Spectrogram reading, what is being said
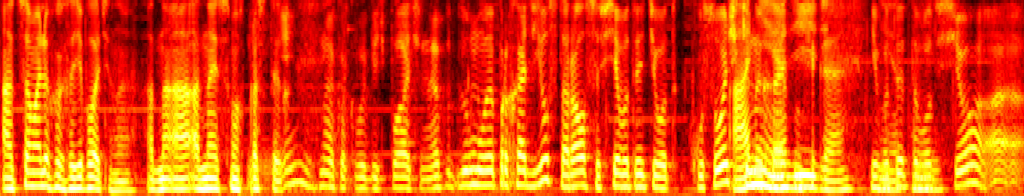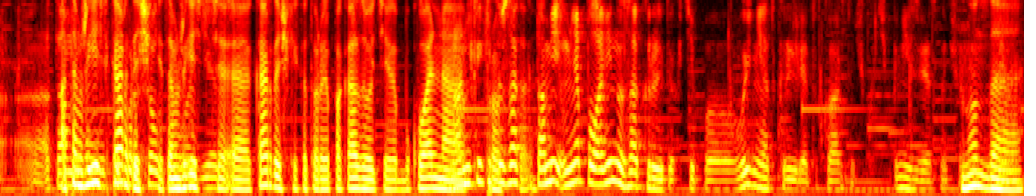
А это самая легкая, кстати, платина. Одна, а- одна из самых простых. Я не знаю, как выбить платину. Я думал, я проходил, старался все вот эти вот кусочки А нет, находить. нифига. И вот Нет, это там вот есть. все. А, а А там же есть карточки, прошел, там же есть э, карточки, которые показывают тебе буквально они какие-то просто... зак- там у меня половина закрытых, типа, вы не открыли эту карточку, типа, неизвестно, что. Ну да.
